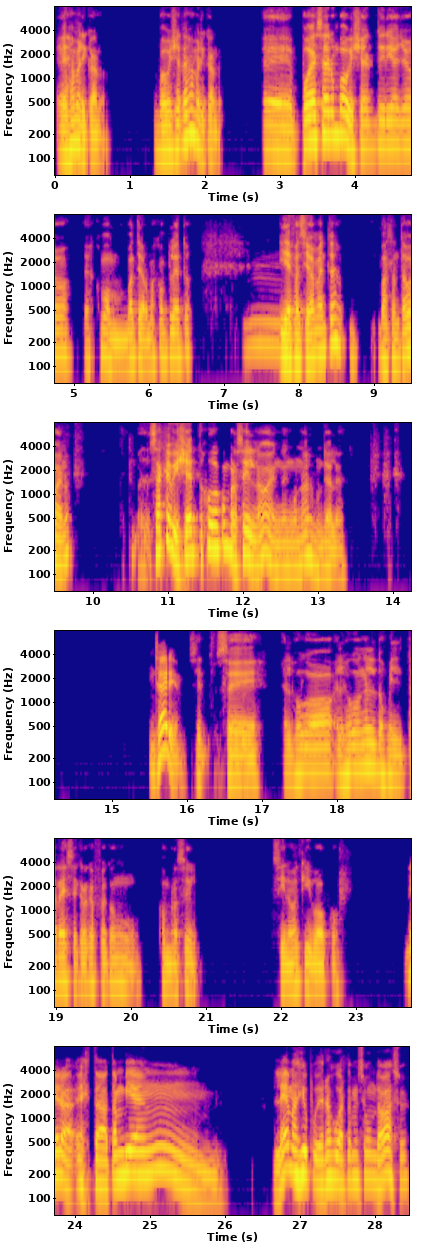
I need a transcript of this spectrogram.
Es americano. Bobby Bichette es americano. Eh, puede ser un Bobby Bichette, diría yo. Es como un bateador más completo. Y Mm, defensivamente, bastante bueno. ¿Sabes que Bichette jugó con Brasil, ¿no? En, en uno de los mundiales. ¿En serio? Sí, sí. Él jugó, él jugó en el 2013, creo que fue con, con Brasil. Si no me equivoco. Mira, está también LeMahieu pudiera jugar también segunda base.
